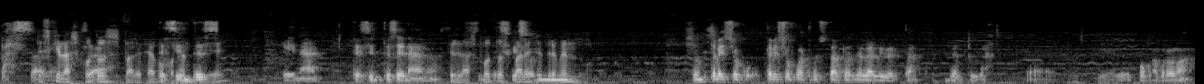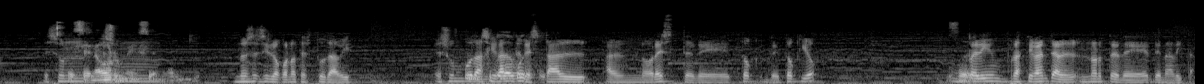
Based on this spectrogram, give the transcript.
pasada. es que las O sea, fotos parece te sientes ¿eh? enano. Te sientes enano. En las Es fotos que parece son- tremendo. Son tres o, cu- tres o cuatro estatuas de la libertad de altura. O sea, Hostia. eh, poca broma. Es un, es enorme, es enorme. No sé si lo conoces tú, David. Es un Buda gigante que está al, al noreste de, Tok- de Tokio, Sí. un pelín prácticamente al norte de, de Narita.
